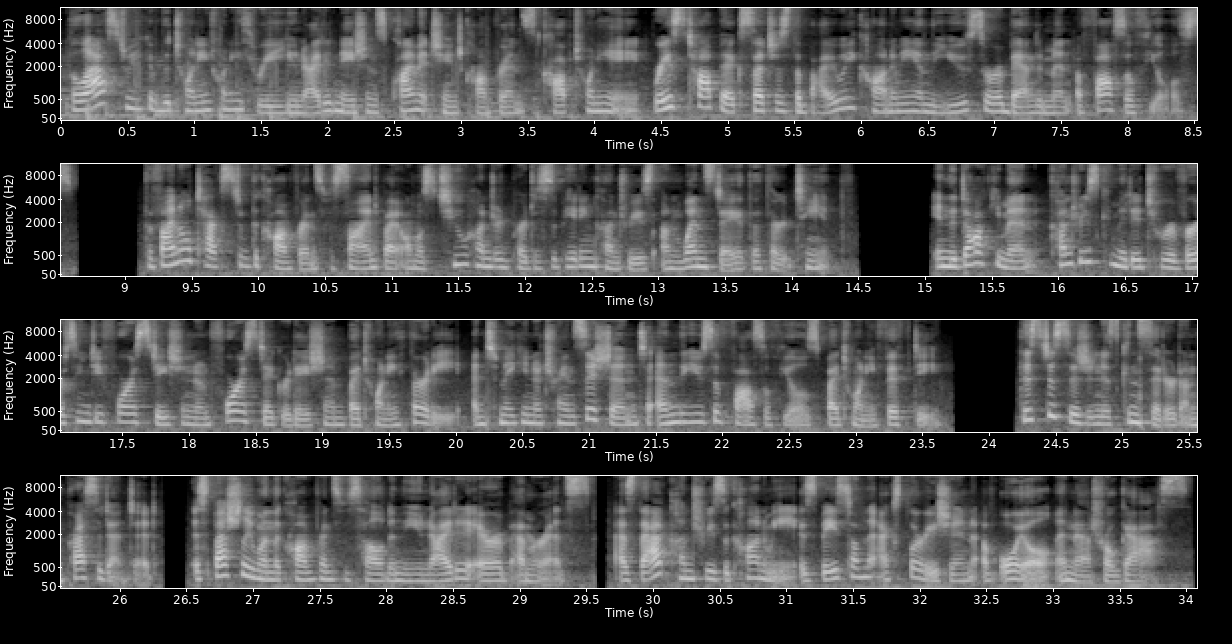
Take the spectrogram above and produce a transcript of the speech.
The last week of the 2023 United Nations Climate Change Conference, COP28, raised topics such as the bioeconomy and the use or abandonment of fossil fuels. The final text of the conference was signed by almost 200 participating countries on Wednesday, the 13th. In the document, countries committed to reversing deforestation and forest degradation by 2030 and to making a transition to end the use of fossil fuels by 2050. This decision is considered unprecedented, especially when the conference was held in the United Arab Emirates, as that country's economy is based on the exploration of oil and natural gas.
